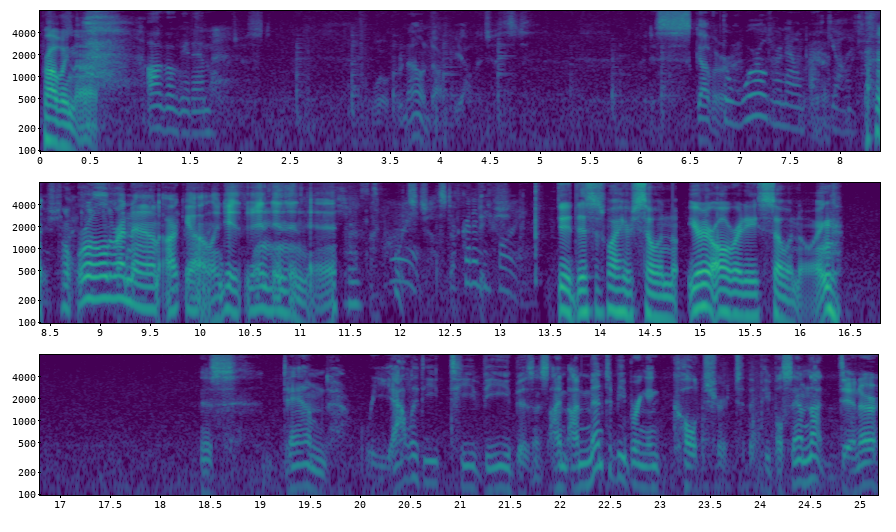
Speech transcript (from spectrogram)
Probably not. I'll go get him. World-renowned archaeologist. I discover The world-renowned archaeologist. World-renowned archaeologist. It's fine. just You're gonna be fine. Dude, this is why you're so anno- You're already so annoying. this damned reality TV business. I'm, I'm meant to be bringing culture to the people, Sam, not dinner.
